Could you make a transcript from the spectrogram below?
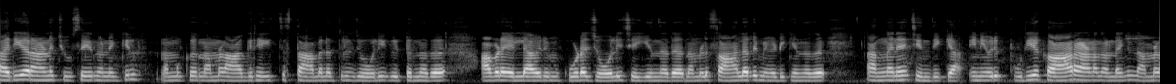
കരിയറാണ് ചൂസ് ചെയ്യുന്നുണ്ടെങ്കിൽ നമുക്ക് നമ്മൾ ആഗ്രഹിച്ച സ്ഥാപനത്തിൽ ജോലി കിട്ടുന്നത് അവിടെ എല്ലാവരും കൂടെ ജോലി ചെയ്യുന്നത് നമ്മൾ സാലറി മേടിക്കുന്നത് അങ്ങനെ ചിന്തിക്കാം. ഇനി ഒരു പുതിയ കാറാണെന്നുണ്ടെങ്കിൽ നമ്മൾ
